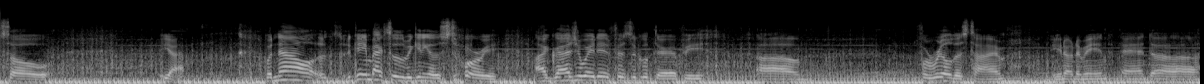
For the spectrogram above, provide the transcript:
so, yeah. But now, getting back to the beginning of the story, I graduated physical therapy um, for real this time you know what I mean? And uh,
